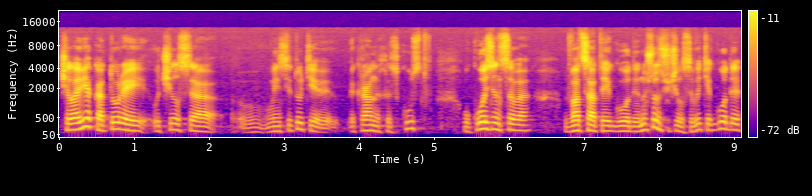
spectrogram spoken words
человек, который учился в Институте экранных искусств у Козинцева в 20-е годы. Ну, что он учился? В эти годы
